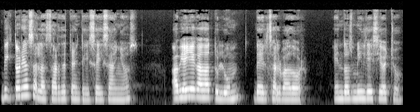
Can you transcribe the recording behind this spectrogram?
Victoria Salazar, de 36 años, había llegado a Tulum de El Salvador en 2018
